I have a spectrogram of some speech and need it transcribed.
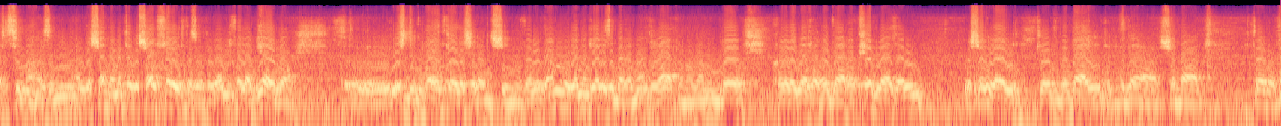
עצומה, אז אני הרגשה, באמת הרגשה אופרית כזאת, אדם יכול להגיע אליה יש דוגמאות כאלה של אנשים, אבל גם אם הוא לא מגיע לזה ברמה גבוהה, כלומר גם אם לא כל רגע ורגע רוקד לו, אבל יושב לו, כן, בבית, אני יודע, שבת, טוב,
